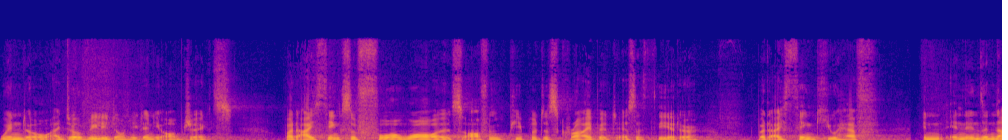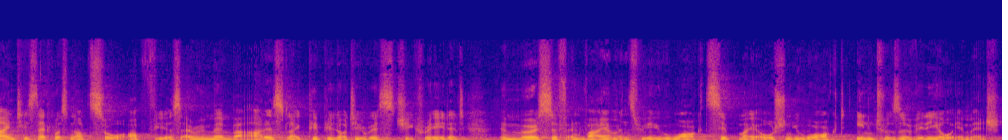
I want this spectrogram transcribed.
window. I don't, really don't need any objects. But I think the four walls, often people describe it as a theater, but I think you have, in, in, in the 90s, that was not so obvious. I remember artists like Pipilotti Rist, she created immersive environments where you walked, Sip My Ocean, you walked into the video image.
